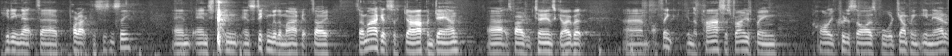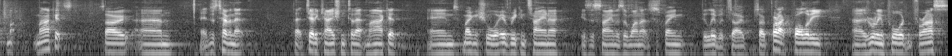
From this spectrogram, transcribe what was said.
hitting that uh, product consistency and, and sticking and sticking with the market. So, so markets go up and down uh, as far as returns go, but um, I think in the past Australia's been highly criticised for jumping in and out of ma- markets. So um, just having that that dedication to that market and making sure every container is the same as the one that's just been delivered. So, so product quality uh, is really important for us,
